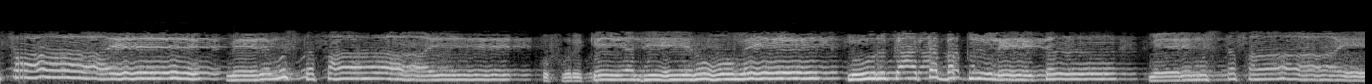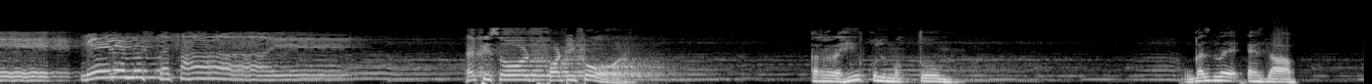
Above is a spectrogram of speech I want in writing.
مصطفیٰ میرے مصطفیٰ۔ کفر کے اندھیروں میں نور کا طبق لے کر میرے مصطفیٰ آئے، میرے مصطفیٰ آئے۔ ایپیسوڈ 44 الرحیق المختوم غزو احزاب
